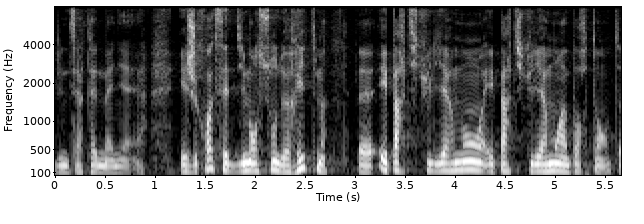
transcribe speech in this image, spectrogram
d'une certaine manière. Et je crois que cette dimension de rythme est particulièrement importante.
